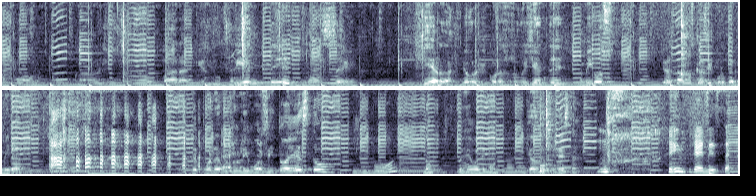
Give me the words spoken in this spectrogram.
amor, con cariño, para que el nutriente no se pierda. Yo creo que con eso es suficiente. Amigos, ya estamos casi por terminar. Le ponemos un limoncito a esto. ¿Limón? ¿No? ¿No lleva limón? ¿Qué hago? ¿En esta? Mira, en esta.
